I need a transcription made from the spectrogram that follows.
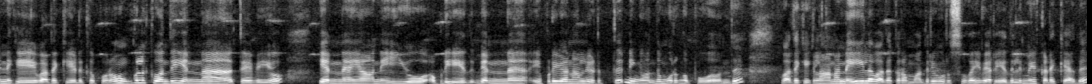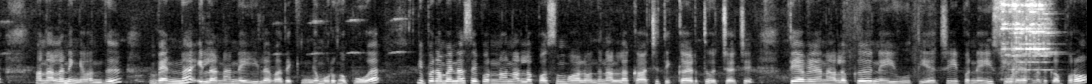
இன்றைக்கி வதக்கி எடுக்க போகிறோம் உங்களுக்கு வந்து என்ன தேவையோ எண்ணெயா நெய்யோ அப்படி இது வெண்ணெய் எப்படி வேணாலும் எடுத்து நீங்கள் வந்து முருங்கைப்பூவை வந்து வதக்கிக்கலாம். ஆனால் நெய்யில் வதக்குற மாதிரி ஒரு சுவை வேறு எதுலேயுமே கிடைக்காது. அதனால் நீங்கள் வந்து வெண்ணெய் இல்லைன்னா நெய்யில் வதக்கிங்க முருங்கைப்பூவை. இப்போ நம்ம என்ன செய்ய போகிறோம்னா நல்லா பசும்பால் வந்து நல்லா காய்ச்சி திக்காக எடுத்து வச்சாச்சு. தேவையான அளவுக்கு நெய் ஊற்றியாச்சு இப்போ நெய் சூடேறினதுக்கப்புறம்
